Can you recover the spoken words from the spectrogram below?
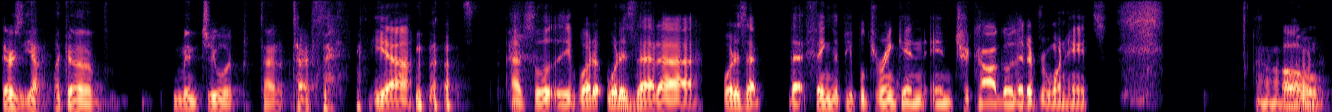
There's yeah, like a mint julep type type thing. Yeah, absolutely. What what is that? Uh, what is that that thing that people drink in in Chicago that everyone hates? Oh, I don't know. oh.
